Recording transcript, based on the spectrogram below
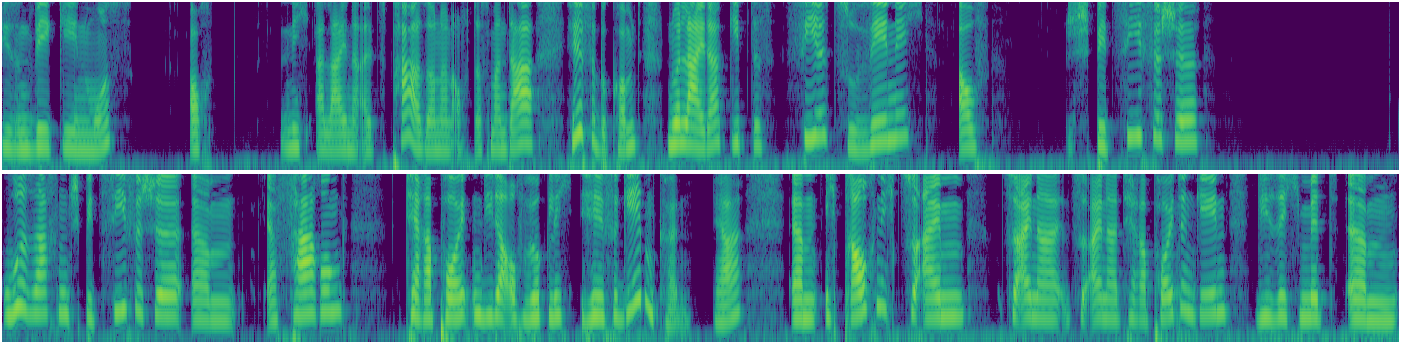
diesen Weg gehen muss, auch nicht alleine als Paar, sondern auch, dass man da Hilfe bekommt. Nur leider gibt es viel zu wenig auf spezifische Ursachen, spezifische ähm, Erfahrung, Therapeuten, die da auch wirklich Hilfe geben können. Ja, ähm, ich brauche nicht zu einem zu einer, zu einer Therapeutin gehen, die sich mit, ähm,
